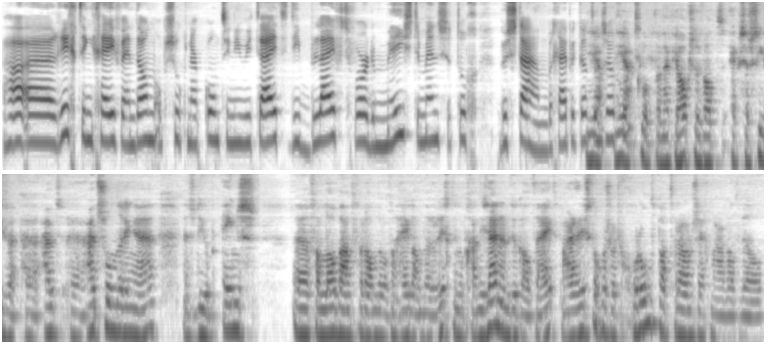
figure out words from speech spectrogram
uh, richting geven en dan op zoek naar continuïteit. Die blijft voor de meeste mensen toch bestaan. Begrijp ik dat ja, dan zo goed? Ja, klopt. Dan heb je hoogstens wat excessieve uh, uit, uitzonderingen. Hè? Mensen die opeens van loopbaan veranderen of een hele andere richting op gaan. Die zijn er natuurlijk altijd. Maar er is toch een soort grondpatroon, zeg maar, wat wel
